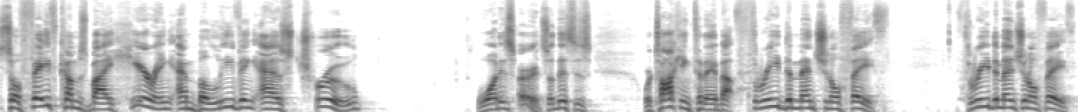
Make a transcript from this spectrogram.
So faith comes by hearing and believing as true what is heard. So this is, we're talking today about three dimensional faith. Three dimensional faith.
